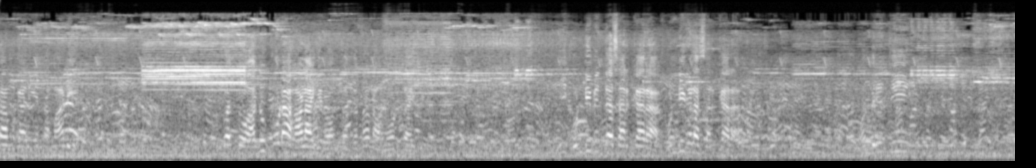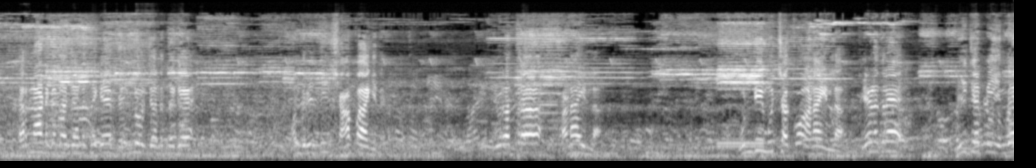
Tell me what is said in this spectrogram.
ಕಾಮಗಾರಿಯನ್ನು ಮಾಡಿ ಇವತ್ತು ಅದು ಕೂಡ ಹಾಳಾಗಿರುವಂಥದ್ದನ್ನು ನಾವು ನೋಡ್ತಾ ಇದ್ದೀವಿ. ಈ ಗುಂಡಿ ಬಿದ್ದ ಸರ್ಕಾರ, ಗುಂಡಿಗಳ ಸರ್ಕಾರ ಒಂದು ರೀತಿ ಕರ್ನಾಟಕದ ಜನತೆಗೆ, ಬೆಂಗಳೂರು ಜನತೆಗೆ ಒಂದು ರೀತಿ ಶಾಪ ಆಗಿದೆ. ಇವ್ರ ಹತ್ರ ಹಣ ಇಲ್ಲ. ಗುಂಡಿ ಮುಚ್ಚಕ್ಕೂ ಹಣ ಇಲ್ಲ. ಹೇಳಿದ್ರೆ ಬಿ ಜೆ ಪಿ ಹಿಂದೆ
